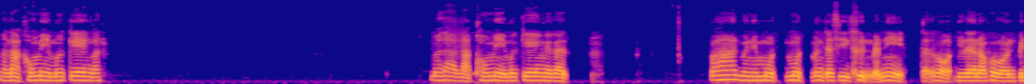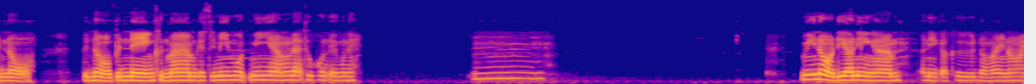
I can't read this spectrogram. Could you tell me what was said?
มาหลักของแม่เมื่อแกงก่อน มาถ่าหลักของแม่เมื่อแกงเนี่ยก็ปาดมันเนี่ยหมดหมดมันจะสีขึ้นแบบนี้ ตลอดอยู่แล้วเนาะเพราะว่ามันเป็นหน่อ เป็นหน่อเป็นแนงขึ้นมา มันก็จะมีหมดมียังและทุกคนเอ้ยมึงเนี่ยอืมมีหน่อเดียวนี่งาม อันนี้ก็คือหน่อไม้น้อย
